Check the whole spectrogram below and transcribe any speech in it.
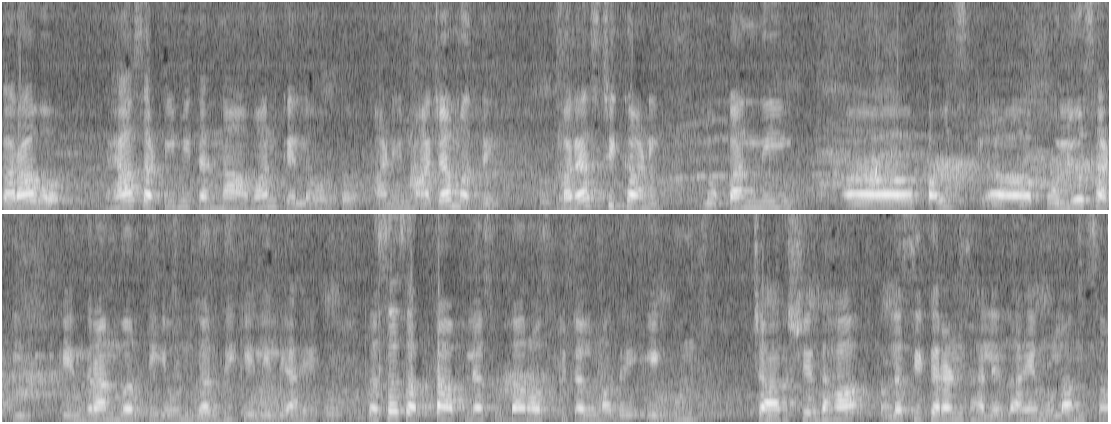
करावं. ह्यासाठी मी त्यांना आवाहन केलं होतं. आणि माझ्या मते बऱ्याच ठिकाणी लोकांनी पल्स पोलिओसाठी केंद्रांवरती येऊन गर्दी केलेली आहे. तसंच आत्ता आपल्या सुतार हॉस्पिटलमध्ये एकूण चारशे दहा लसीकरण झालेलं आहे मुलांचं.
